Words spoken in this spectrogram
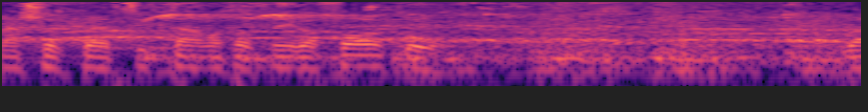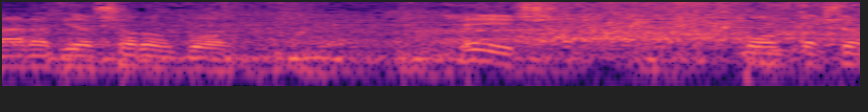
másodpercig támadhat még a Falkó. Váradi a sarokból. És pontosan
